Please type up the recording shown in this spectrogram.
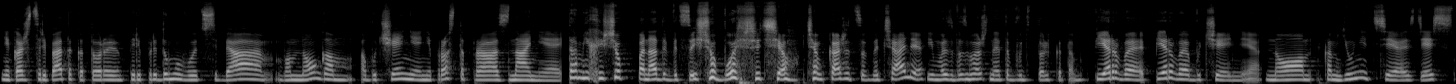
Мне кажется, ребята, которые перепридумывают себя во многом, обучение не просто про знания, там их еще понадобится еще больше, чем, чем кажется в начале, и, возможно, это будет только там первое, первое обучение, но комьюнити здесь,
